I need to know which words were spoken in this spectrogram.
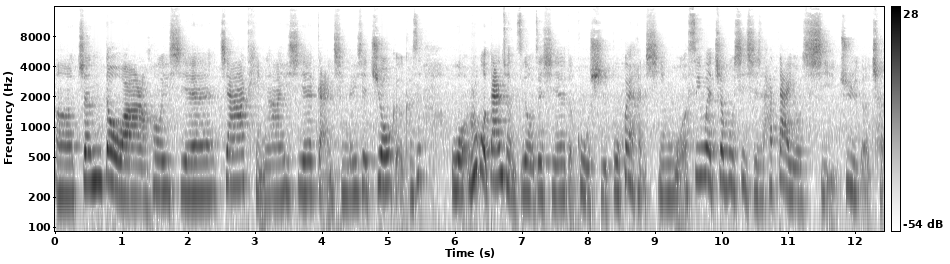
呃，争斗啊，然后一些家庭啊，一些感情的一些纠葛。可是我如果单纯只有这些的故事，不会很吸引我，是因为这部戏其实它带有喜剧的成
